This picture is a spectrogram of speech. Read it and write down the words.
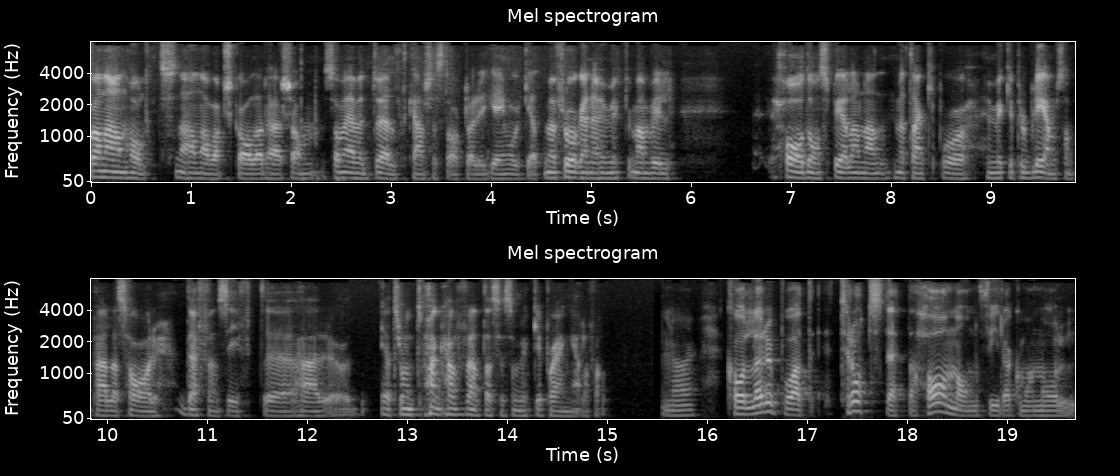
Van Anholt när han har varit skadad här som, som eventuellt kanske startar i Game Week 1. Men frågan är hur mycket man vill ha de spelarna med tanke på hur mycket problem som Palace har defensivt eh, här. Jag tror inte man kan förvänta sig så mycket poäng i alla fall. Nej. Kollar du på att trots detta ha någon 4,0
